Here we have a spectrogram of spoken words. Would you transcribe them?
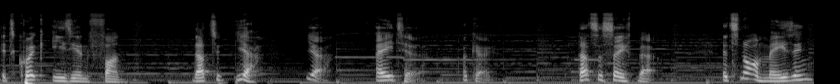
it's quick, easy, and fun. That's a yeah, yeah. A tier. Okay, that's a safe bet. It's not amazing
